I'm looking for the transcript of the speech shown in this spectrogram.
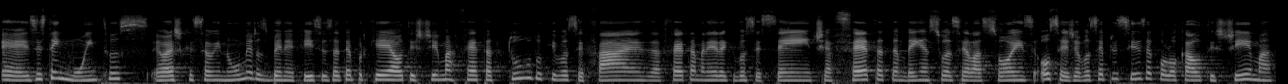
É, existem muitos, eu acho que são inúmeros benefícios, até porque a autoestima afeta tudo que você faz, afeta a maneira que você sente, afeta também as suas relações, ou seja, você precisa colocar autoestima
